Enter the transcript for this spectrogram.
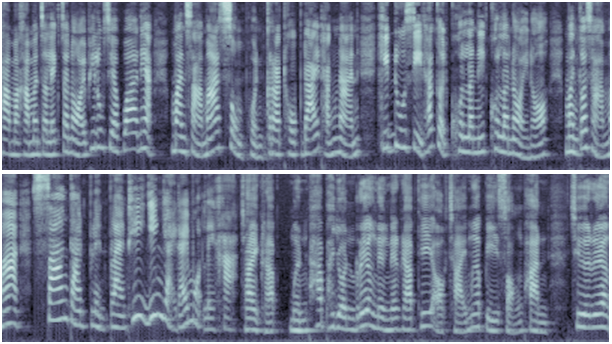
ทำอะค่ะมันจะเล็กจะน้อยพี่ลูกเจี๊ยบว่าเนี่ยมันสามารถส่งผลกระทบได้ทั้งนั้น คิดดูสิถ้าเกิดคนละนิดคนละหน่อยเนาะมันก็สามารถสร้างการเปลี่ยนแปลงที่ยิ่งใหญ่ได้หมดเลยค่ะ ใช่ครับ เหมือนภาพยนตร์เรื่องหนึ่งนะครับ ที่ออกฉายเมื่อปี 2000 ชื่อเรื่อง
